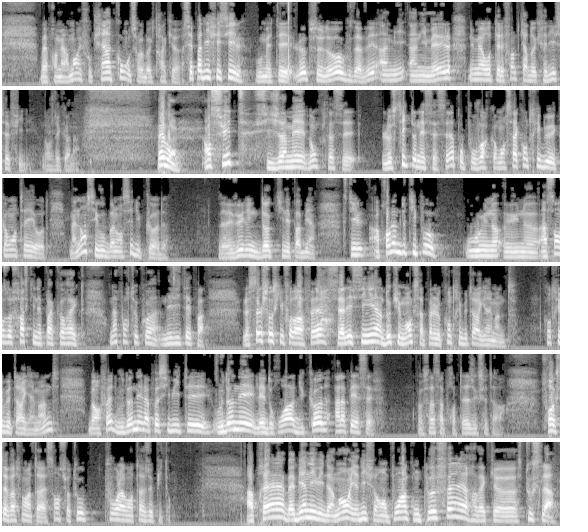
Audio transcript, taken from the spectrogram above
ben, premièrement, il faut créer un compte sur le bug tracker. C'est pas difficile. Vous mettez le pseudo, vous avez un, email, numéro de téléphone, carte de crédit, c'est fini. Non, je déconne. Hein. Mais bon, ensuite, si jamais, donc là, c'est le strict nécessaire pour pouvoir commencer à contribuer, commenter et autres. Maintenant, si vous balancez du code, vous avez vu une doc qui n'est pas bien, style un problème de typo, ou un sens de phrase qui n'est pas correct, n'importe quoi, n'hésitez pas. La seule chose qu'il faudra faire, c'est aller signer un document qui s'appelle le Contributor Agreement. Contributor Agreement, ben en fait, vous donnez la possibilité, vous donnez les droits du code à la PSF. Comme ça, ça protège, etc. Je crois que c'est vachement intéressant, surtout pour l'avantage de Python. Après, ben bien évidemment, il y a différents points qu'on peut faire avec euh, tout cela.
